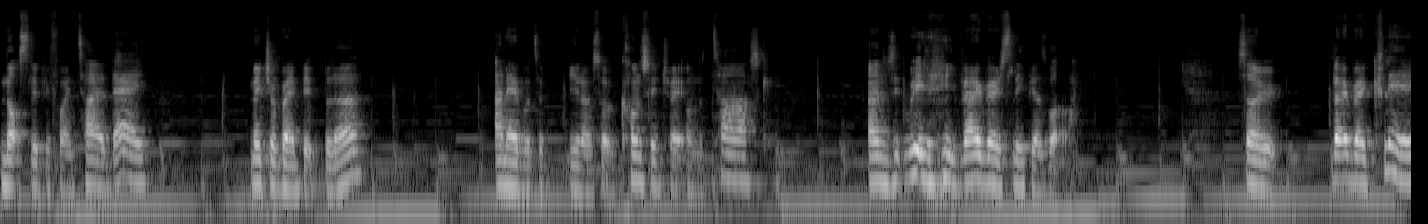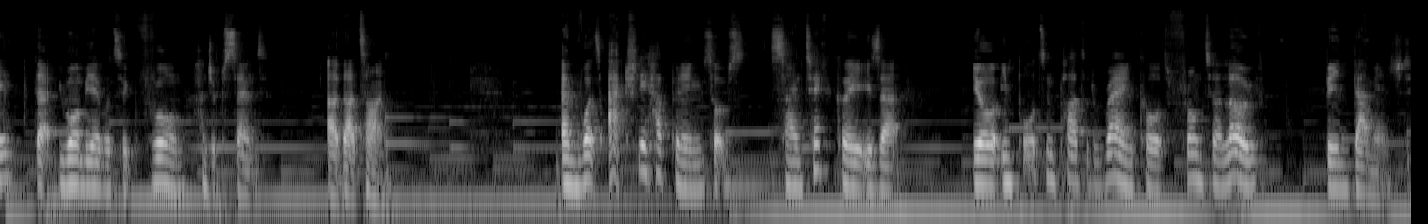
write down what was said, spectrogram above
not sleeping for entire day makes your brain a bit blur, unable to, you know, sort of concentrate on the task, and really very, very sleepy as well. So, very, very clear that you won't be able to perform 100% at that time. And what's actually happening, sort of scientifically, is that your important part of the brain called frontal lobe being damaged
